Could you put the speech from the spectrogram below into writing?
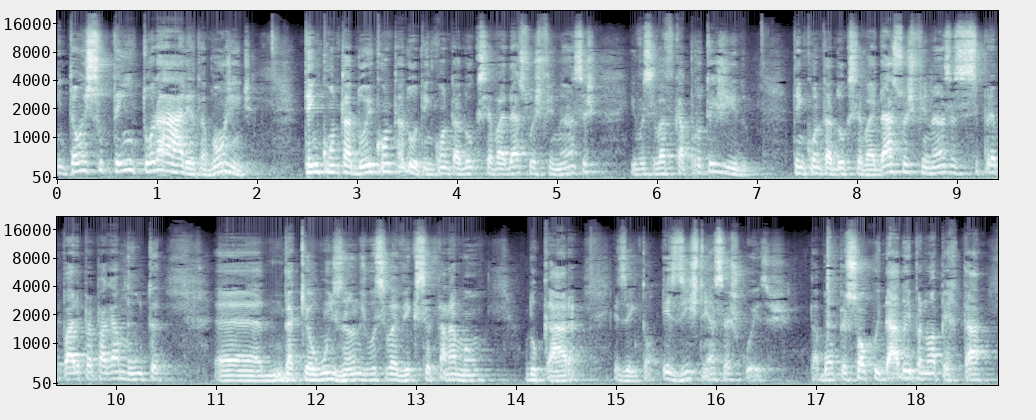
Então isso tem em toda a área, tá bom, gente? Tem contador e contador. Tem contador que você vai dar suas finanças e você vai ficar protegido. Tem contador que você vai dar suas finanças e se prepare para pagar multa. É, daqui a alguns anos você vai ver que você está na mão do cara. Quer dizer, então existem essas coisas. Tá bom? Pessoal, cuidado aí para não apertar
